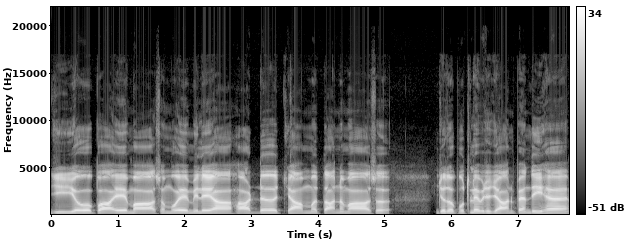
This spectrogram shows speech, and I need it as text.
ਜੀਉ ਪਾਏ ਮਾਸ ਮੋਏ ਮਿਲਿਆ, ਹੱਡ, ਚੰਮ ਤਨ ਮਾਸ। ਜਦੋਂ ਪੁਤਲੇ ਵਿੱਚ ਜਾਨ ਪੈਂਦੀ ਹੈ,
